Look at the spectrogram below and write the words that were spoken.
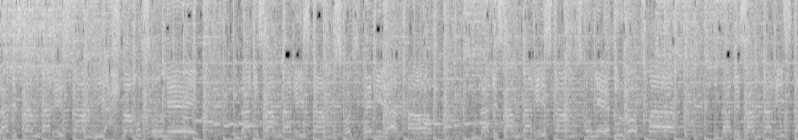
დაღესტან დაღესტან Dagisan, dagistan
